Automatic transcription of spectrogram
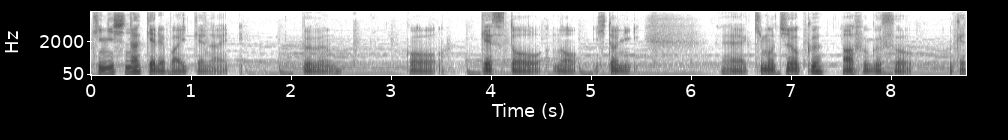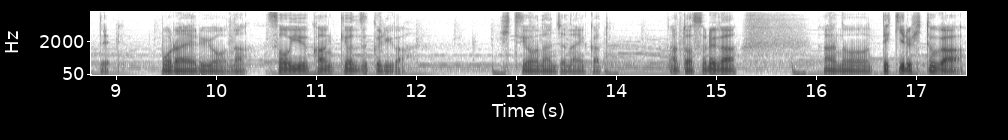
気にしなければいけない部分こうゲストの人に、えー、気持ちよくアーフグスを受けてもらえるようなそういう環境づくりが必要なんじゃないかと。あとはそれがあのできる人が、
